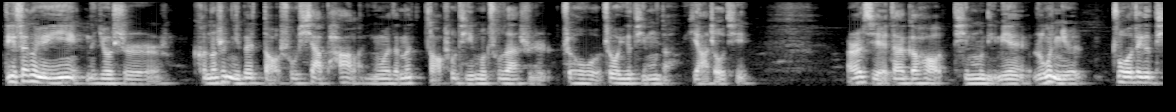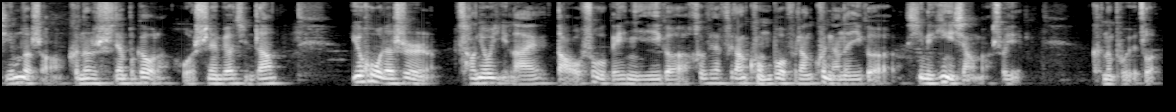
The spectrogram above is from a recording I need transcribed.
第三个原因，那就是可能是你被导数吓怕了，因为咱们导数题目出在是最后最后一个题目的压轴题，而且在高考题目里面，如果你做这个题目的时候，可能是时间不够了，或时间比较紧张。又或者是长久以来导数给你一个非常非常恐怖、非常困难的一个心理印象吧，所以可能不会做。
